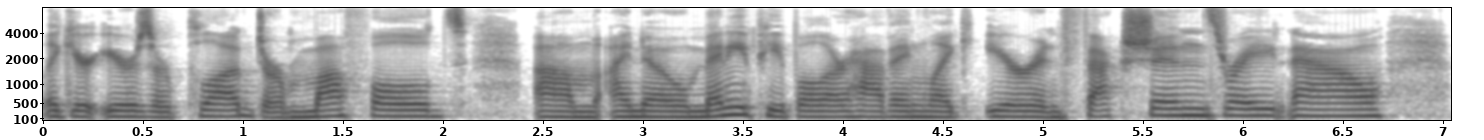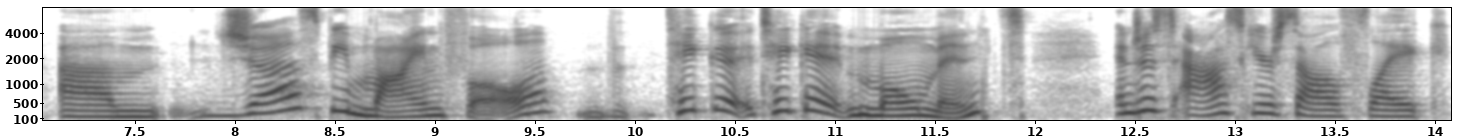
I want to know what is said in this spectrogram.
like your ears are plugged or muffled. Um, I know many people are having like ear infections right now. Um, just be mindful. Take a take a moment and just ask yourself, like,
